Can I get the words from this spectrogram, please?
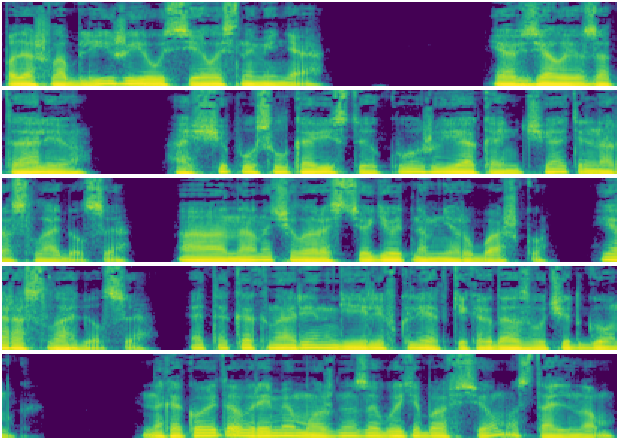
подошла ближе и уселась на меня. Я взял ее за талию, ощупал шелковистую кожу и окончательно расслабился, а она начала расстегивать на мне рубашку. Я расслабился. Это как на ринге или в клетке, когда звучит гонг. На какое-то время можно забыть обо всем остальном.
